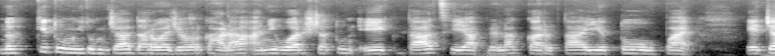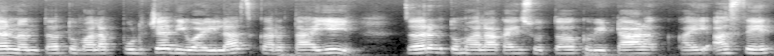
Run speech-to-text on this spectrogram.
नक्की तुम्ही तुमच्या दरवाज्यावर काढा आणि वर्षातून एकदाच हे आपल्याला करता येतो उपाय याच्यानंतर तुम्हाला पुढच्या दिवाळीलाच करता येईल. जर तुम्हाला काही सुतक विटाळ काही असेल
